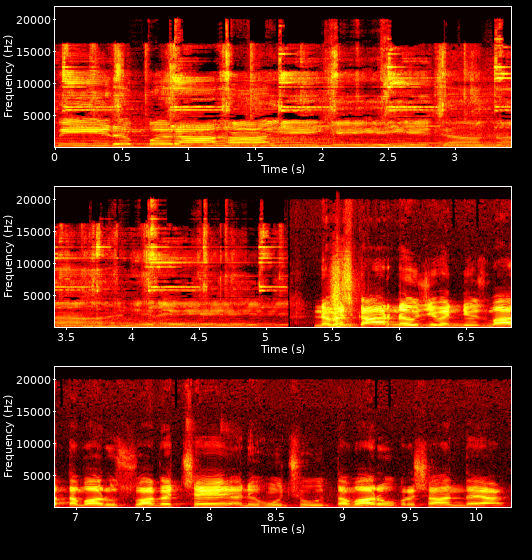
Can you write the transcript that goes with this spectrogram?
પીડ પરાઈ જાનાને રે. નમસ્કાર નવજીવન ન્યૂઝમાં તમારું સ્વાગત છે અને હું છું તમારો પ્રશાંત દયાળ.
